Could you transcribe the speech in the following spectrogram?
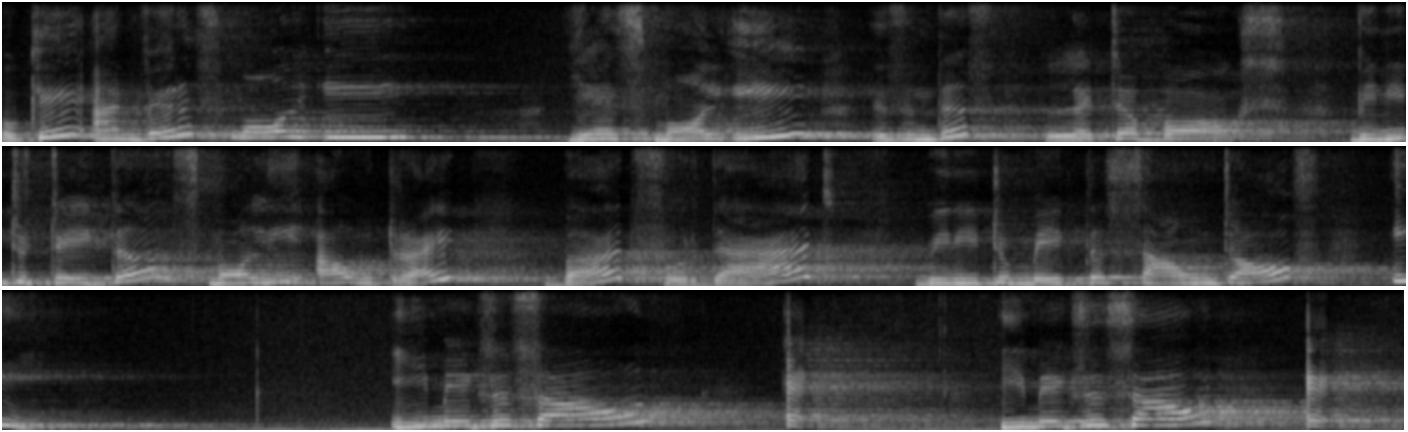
Okay, and where is small e? Yes, small e is in this letter box. We need to take the small e out, right? But for that, we need to make the sound of E. E makes a sound, E. E makes a sound, E.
